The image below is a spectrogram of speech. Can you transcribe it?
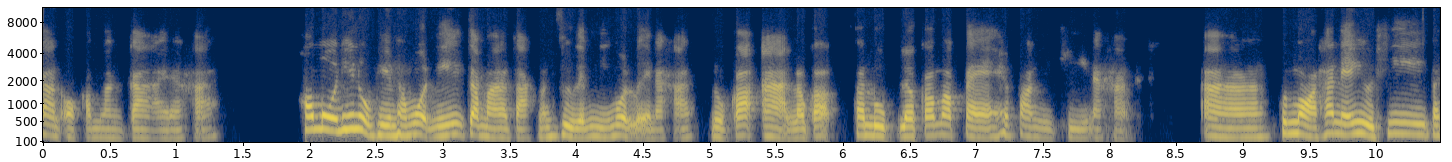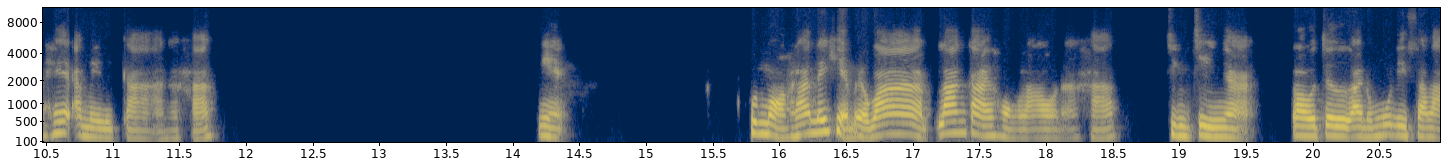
การออกกำลังกายนะคะ ข้อมูลที่หนูพิมพ์ทั้งหมดนี้จะมาจากหนังสือเล่มนี้หมดเลยนะคะ หนูก็อ่านแล้วก็สรุปแล้วก็มาแปลให้ฟังอีกทีนะคะ คุณหมอท่านนี้อยู่ที่ประเทศอเมริกานะคะ เนี่ย คุณหมอท่านได้เขียนไว้ว่าร่างกายของเรานะคะ จริง ๆอะ เราเจออนุมูลอิสระ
